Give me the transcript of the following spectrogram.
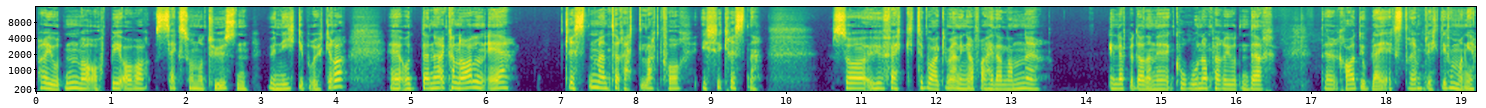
perioden var oppe i over 600 000 unike brukere. Eh, og denne her kanalen er kristen, men tilrettelagt for ikke-kristne. Så hun fikk tilbakemeldinger fra hele landet i løpet av denne koronaperioden der, der radio ble ekstremt viktig for mange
